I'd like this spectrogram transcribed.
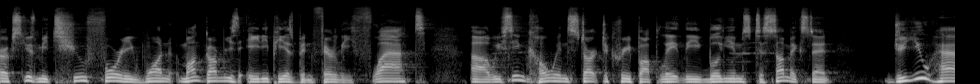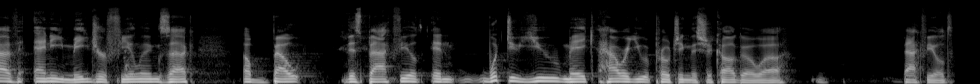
or excuse me, 241. Montgomery's ADP has been fairly flat. Uh, we've seen Cohen start to creep up lately, Williams to some extent. Do you have any major feelings, Zach, about this backfield, and what do you make? How are you approaching the Chicago uh, backfield?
